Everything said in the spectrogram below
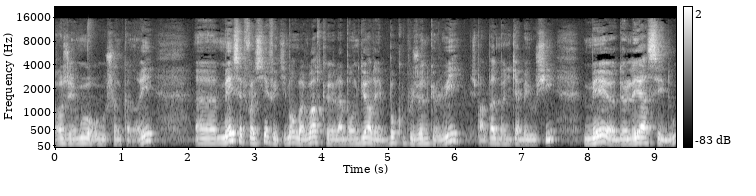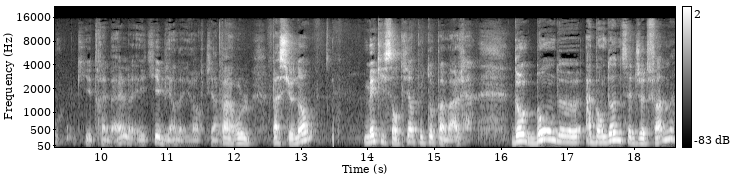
Roger Moore ou Sean Connery. Euh, mais cette fois-ci, effectivement, on va voir que la Bond Girl est beaucoup plus jeune que lui. Je parle pas de Monica Bellucci, mais euh, de Léa Seydoux, qui est très belle et qui est bien d'ailleurs, qui n'a pas un rôle passionnant, mais qui s'en tire plutôt pas mal. Donc Bond euh, abandonne cette jeune femme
